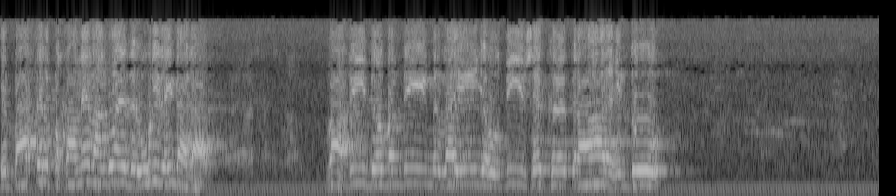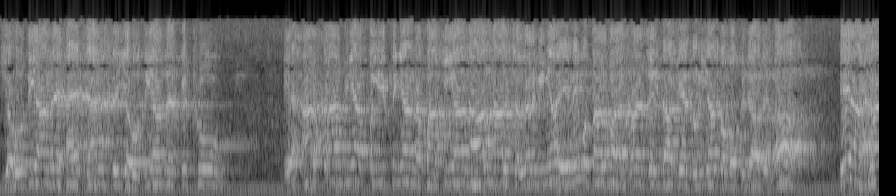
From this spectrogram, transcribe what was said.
یہ باطل پخانے وانگو یہ ضرور ہی رہتا ہے۔ بھابی دیوبندی مرگائی یہودی، سکھ، کرار، ہندو۔ یہودیاں دے ایجنٹ، یہودیاں دے پٹھو۔ یہ ہر طرح دیا پلیتیاں نپاکیاں نال نال چلن گیا یہ نہیں مطالبہ رکھنا چاہیے کہ دنیا تو مک جائے نا یہ آخنا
